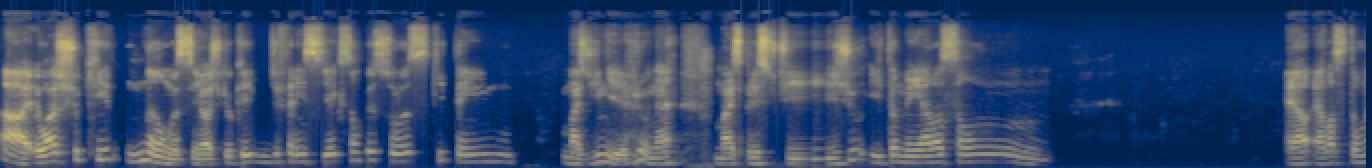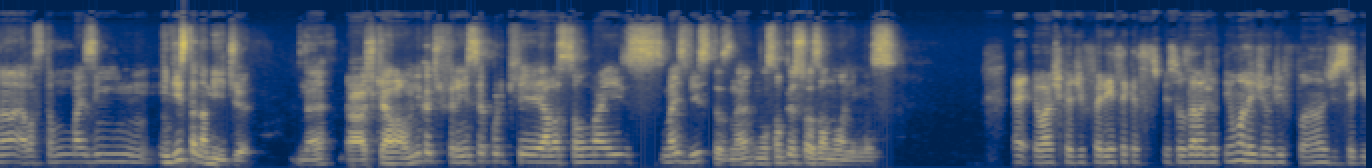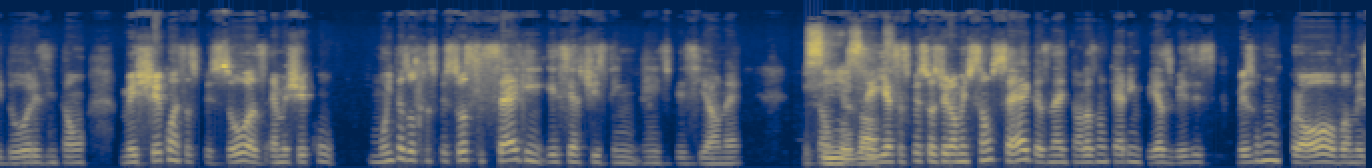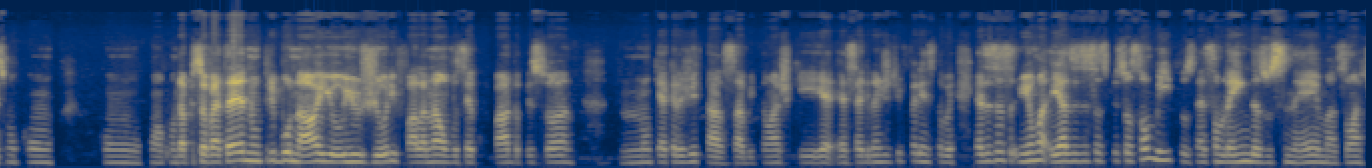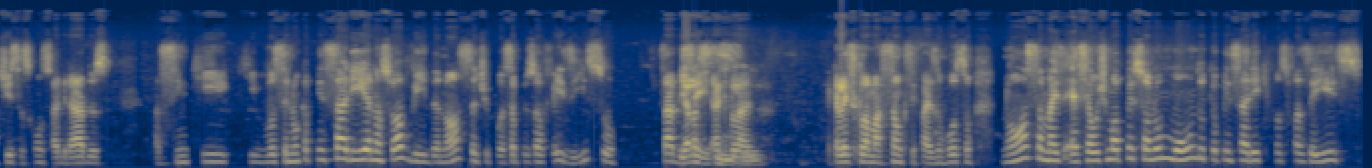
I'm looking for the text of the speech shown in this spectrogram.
Ah, eu acho que não, assim, eu acho que o que diferencia é que são pessoas que têm mais dinheiro, né, mais prestígio e também elas são é, elas estão elas estão mais em, em vista na mídia, né? Eu acho que a única diferença é porque elas são mais mais vistas, né? Não são pessoas anônimas. É, eu acho que a diferença é que essas pessoas elas já têm uma legião de fãs, de seguidores, então mexer com essas pessoas é mexer com muitas outras pessoas que seguem esse artista em, em especial, né? Então, Sim, você, exato. E essas pessoas geralmente são cegas, né? Então elas não querem ver, às vezes, mesmo com prova, mesmo com, com, com quando a pessoa vai até num tribunal e o, e o júri fala, não, você é culpado, a pessoa não quer acreditar, sabe? Então acho que é, essa é a grande diferença também. E às vezes, e uma, e às vezes essas pessoas são mitos, né? São lendas do cinema, são artistas consagrados, assim, que, que você nunca pensaria na sua vida. Nossa, tipo, essa pessoa fez isso, sabe? ela, Sei, aquela, aquela exclamação que se faz no rosto. Nossa, mas essa é a última pessoa no mundo que eu pensaria que fosse fazer isso.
